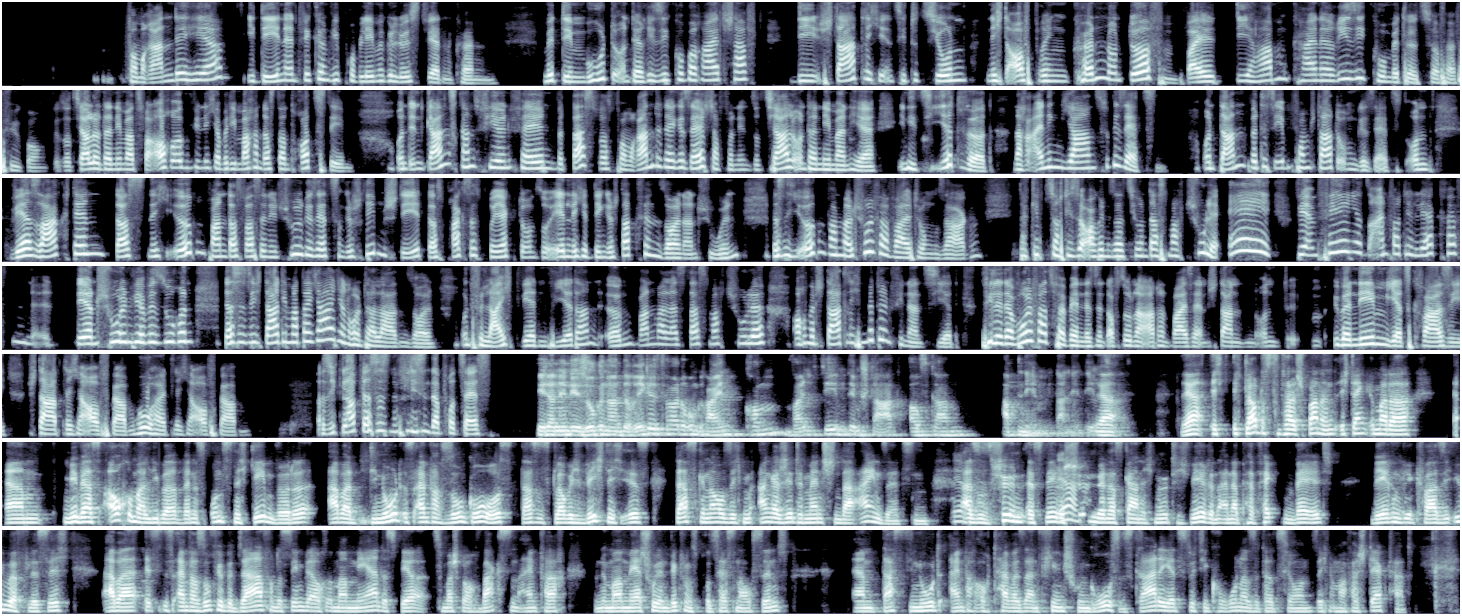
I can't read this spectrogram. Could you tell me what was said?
vom Rande her Ideen entwickeln, wie Probleme gelöst werden können. mit dem Mut und der Risikobereitschaft, die staatliche Institutionen nicht aufbringen können und dürfen, weil die haben keine Risikomittel zur Verfügung. Sozialunternehmer zwar auch irgendwie nicht, aber die machen das dann trotzdem. Und in ganz, ganz vielen Fällen wird das, was vom Rande der Gesellschaft, von den Sozialunternehmern her initiiert wird, nach einigen Jahren zu Gesetzen und dann wird es eben vom Staat umgesetzt. Und wer sagt denn, dass nicht irgendwann das, was in den Schulgesetzen geschrieben steht, dass Praxisprojekte und so ähnliche Dinge stattfinden sollen an Schulen, dass nicht irgendwann mal Schulverwaltungen sagen, da gibt es doch diese Organisation, das macht Schule. Ey, wir empfehlen jetzt einfach den Lehrkräften, äh, deren Schulen wir besuchen, dass sie sich da die Materialien runterladen sollen. Und vielleicht werden wir dann irgendwann mal als Das macht Schule auch mit staatlichen Mitteln finanziert. Viele der Wohlfahrtsverbände sind auf so eine Art und Weise entstanden und äh, übernehmen jetzt quasi staatliche Aufgaben, hoheitliche Aufgaben. Also ich glaube, das ist ein fließender Prozess. Die dann in die sogenannte Regelförderung reinkommen, weil sie eben dem Staat Aufgaben abnehmen dann in dem ja. Fall. Ja, ich, ich glaube, das ist total spannend. Ich denke immer da, ähm, mir wäre es auch immer lieber, wenn es uns nicht geben würde, aber die Not ist einfach so groß, dass es, glaube ich, wichtig ist, dass genau sich engagierte Menschen da einsetzen. Ja. Also schön, es wäre ja. schön, wenn das gar nicht nötig wäre. In einer perfekten Welt wären wir quasi überflüssig. Aber es ist einfach so viel Bedarf und das sehen wir auch immer mehr, dass wir zum Beispiel auch wachsen einfach und immer mehr Schulentwicklungsprozessen auch sind ähm, dass die Not einfach auch teilweise an vielen Schulen groß ist, gerade jetzt durch die Corona-Situation sich nochmal verstärkt hat.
